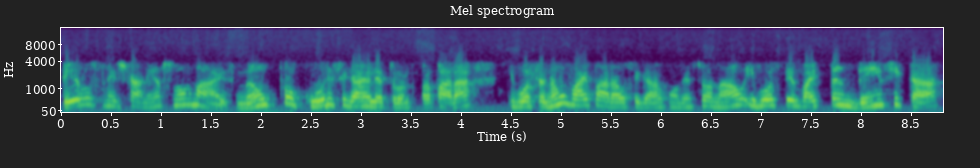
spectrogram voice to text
pelos medicamentos normais. Não procure cigarro eletrônico para parar, que você não vai parar o cigarro convencional e você vai também ficar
